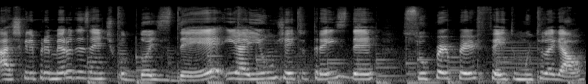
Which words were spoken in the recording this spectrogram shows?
acho que ele primeiro desenha tipo 2D e aí um jeito 3D. Super perfeito, muito legal.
